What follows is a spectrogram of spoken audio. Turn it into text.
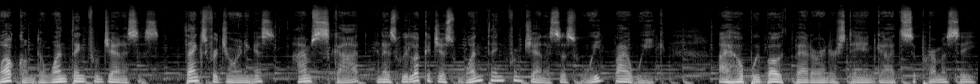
Welcome to One Thing from Genesis. Thanks for joining us. I'm Scott, and as we look at just one thing from Genesis week by week, I hope we both better understand God's supremacy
